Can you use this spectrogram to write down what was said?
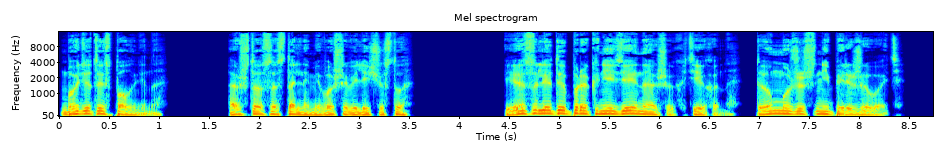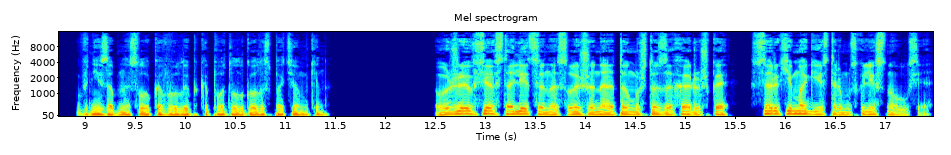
Будет исполнено», а что с остальными, Ваше Величество? Если ты про князей наших, Тихон, то можешь не переживать. Внезапно с луковой улыбкой подал голос Потемкин. Уже вся столица наслышана о том, что Захарушка с архимагистром схлестнулся.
